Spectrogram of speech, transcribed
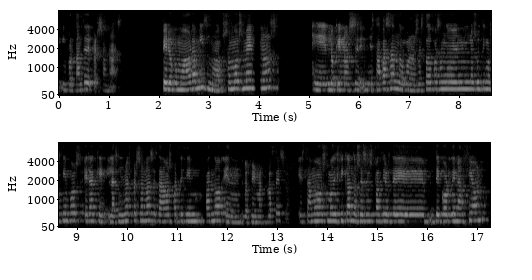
importante de personas. Pero como ahora mismo somos menos, eh, lo que nos está pasando, bueno, nos ha estado pasando en los últimos tiempos era que las mismas personas estábamos participando en los mismos procesos. Estamos modificando esos espacios de coordinación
